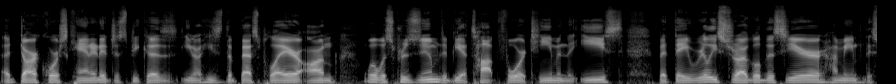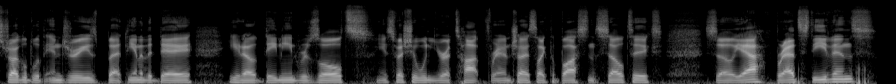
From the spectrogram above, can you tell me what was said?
a dark horse candidate just because you know he's the best player on what was presumed to be a top 4 team team in the East, but they really struggled this year. I mean, they struggled with injuries, but at the end of the day, you know, they need results, especially when you're a top franchise like the Boston Celtics. So, yeah, Brad Stevens.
